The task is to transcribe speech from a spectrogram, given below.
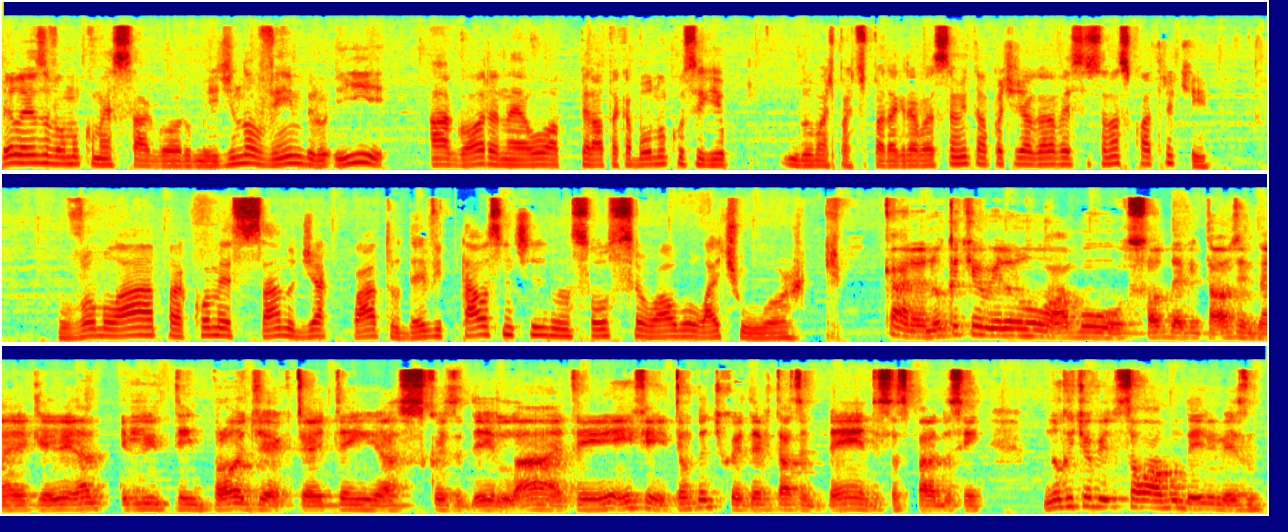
Beleza, vamos começar agora o mês de novembro e agora, né, o Peralta acabou não conseguiu mais participar da gravação, então a partir de agora vai ser só nas quatro aqui. Vamos lá, para começar no dia 4, Dave Townsend lançou o seu álbum Lightwork. Cara, eu nunca tinha ouvido um álbum só do David Townsend, né? Ele, ele tem Project, aí tem as coisas dele lá, tem, enfim, tem um tanto de coisa, David Townsend Band, essas paradas assim. Nunca tinha ouvido só um álbum dele mesmo.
